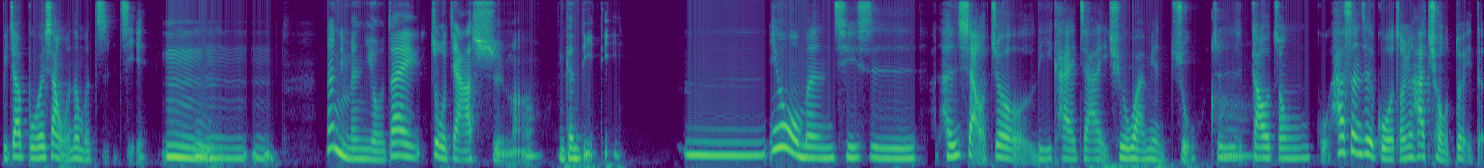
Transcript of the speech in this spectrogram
比较不会像我那么直接。嗯嗯嗯。那你们有在做家事吗？你跟弟弟？嗯，因为我们其实很小就离开家里去外面住，就是高中国，他甚至国中，因为他球队的，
